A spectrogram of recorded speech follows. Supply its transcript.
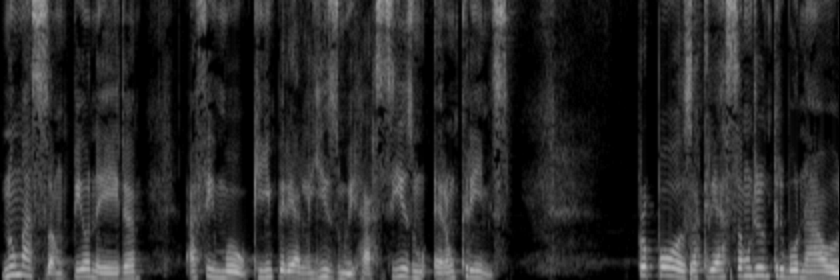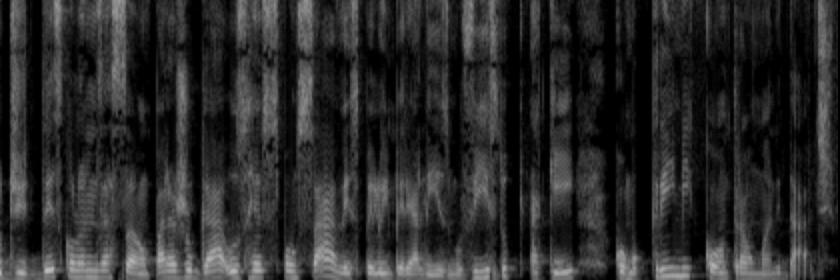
numa ação pioneira, afirmou que imperialismo e racismo eram crimes. Propôs a criação de um tribunal de descolonização para julgar os responsáveis pelo imperialismo, visto aqui como crime contra a humanidade.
